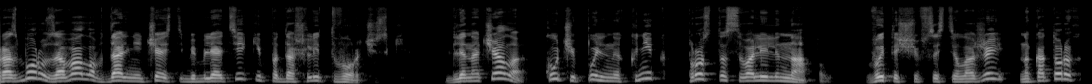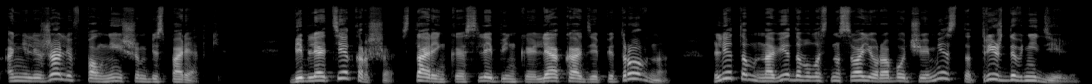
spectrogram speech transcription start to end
разбору завала в дальней части библиотеки подошли творчески. Для начала кучи пыльных книг просто свалили на пол, вытащив со стеллажей, на которых они лежали в полнейшем беспорядке. Библиотекарша, старенькая слепенькая Леокадия Петровна, летом наведывалась на свое рабочее место трижды в неделю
